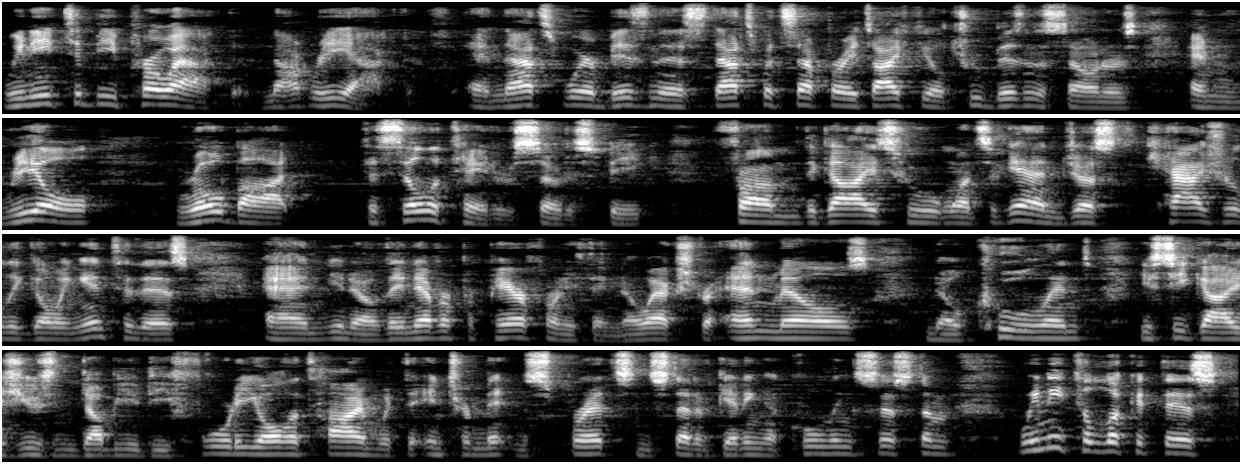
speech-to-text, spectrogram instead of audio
We need to be proactive, not reactive. And that's where business, that's what separates, I feel, true business owners and real robot facilitators, so to speak, from the guys who are once again just casually going into this and you know they never prepare for anything. No extra end mills no coolant. You see guys using wd-40 all the time with the intermittent spritz instead of getting a cooling system. We need to look at this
